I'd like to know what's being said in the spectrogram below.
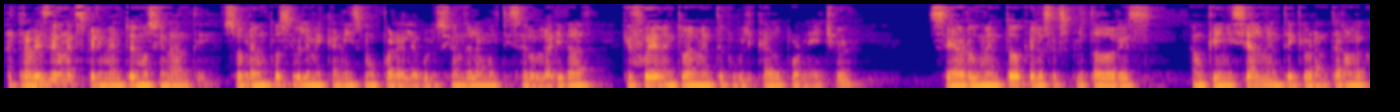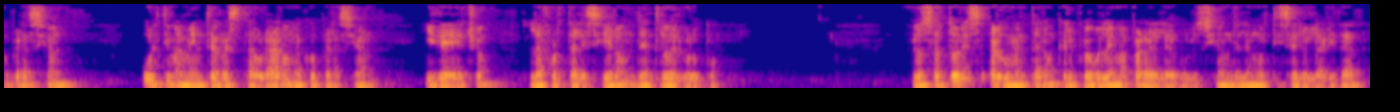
A través de un experimento emocionante sobre un posible mecanismo para la evolución de la multicelularidad que fue eventualmente publicado por Nature, se argumentó que los explotadores, aunque inicialmente quebrantaron la cooperación, últimamente restauraron la cooperación y de hecho la fortalecieron dentro del grupo. Los autores argumentaron que el problema para la evolución de la multicelularidad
